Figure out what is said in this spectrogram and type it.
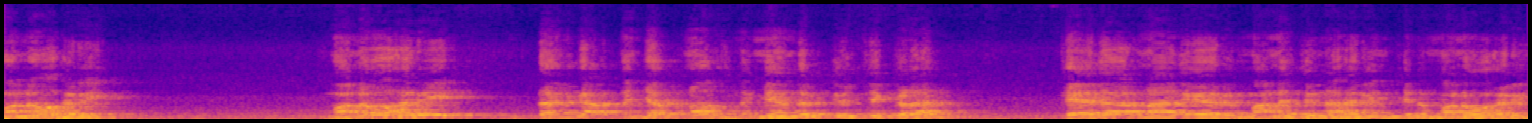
మనోహరి. మనోహరి దానికి అర్థం చెప్పనవసరం మీ అందరికి తెలిసి ఇక్కడ. కేదార్నాథ్ గారు మనసును హరించిన మనోహరి.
